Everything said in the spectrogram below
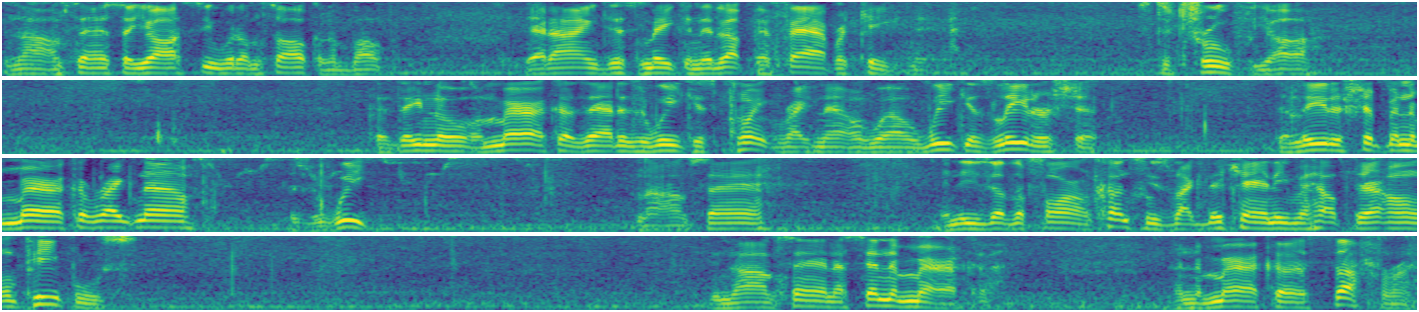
You know what I'm saying? So y'all see what I'm talking about. That I ain't just making it up and fabricating it. It's the truth, y'all. Because they know America's at its weakest point right now. Well, weakest leadership. The leadership in America right now is weak. You know what I'm saying? in these other foreign countries, like they can't even help their own peoples. You know what I'm saying? That's in America. And America is suffering.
